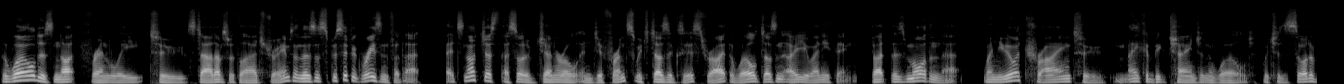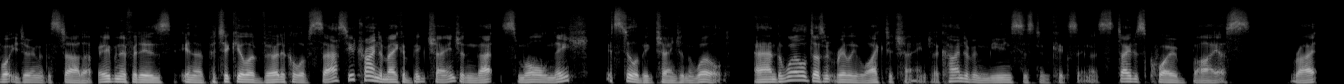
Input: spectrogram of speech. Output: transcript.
The world is not friendly to startups with large dreams, and there's a specific reason for that. It's not just a sort of general indifference, which does exist, right? The world doesn't owe you anything, but there's more than that. When you are trying to make a big change in the world, which is sort of what you're doing with a startup, even if it is in a particular vertical of SaaS, you're trying to make a big change in that small niche, it's still a big change in the world. And the world doesn't really like to change. A kind of immune system kicks in, a status quo bias, right?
